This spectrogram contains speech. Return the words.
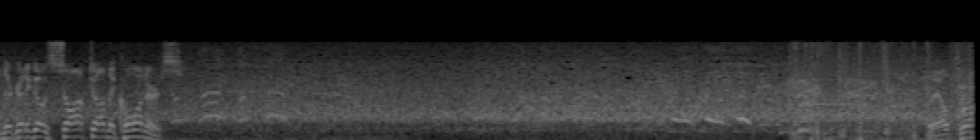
And they're going to go soft on the corners. They'll throw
